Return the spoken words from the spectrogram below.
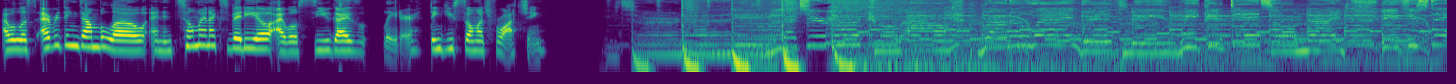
I will list everything down below and until my next video, I will see you guys later. Thank you so much for watching. Turn stay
